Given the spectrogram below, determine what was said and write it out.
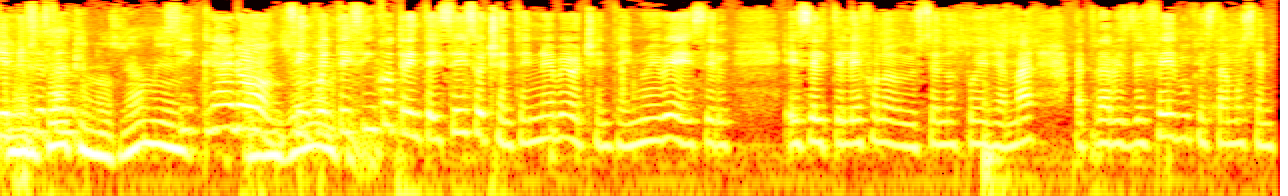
quienes están... que nos llamen. Sí, claro, 55 36 89 89 es el es el teléfono donde usted nos puede llamar a través de Facebook, estamos en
